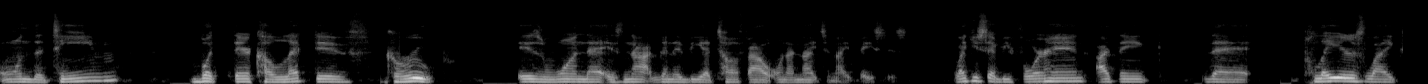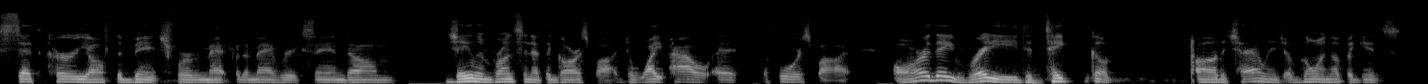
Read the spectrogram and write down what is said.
on the team, but their collective group is one that is not going to be a tough out on a night to night basis. Like you said beforehand, I think that players like Seth Curry off the bench for Matt for the Mavericks and um, Jalen Brunson at the guard spot, Dwight Powell at the forward spot, are they ready to take up uh, the challenge of going up against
